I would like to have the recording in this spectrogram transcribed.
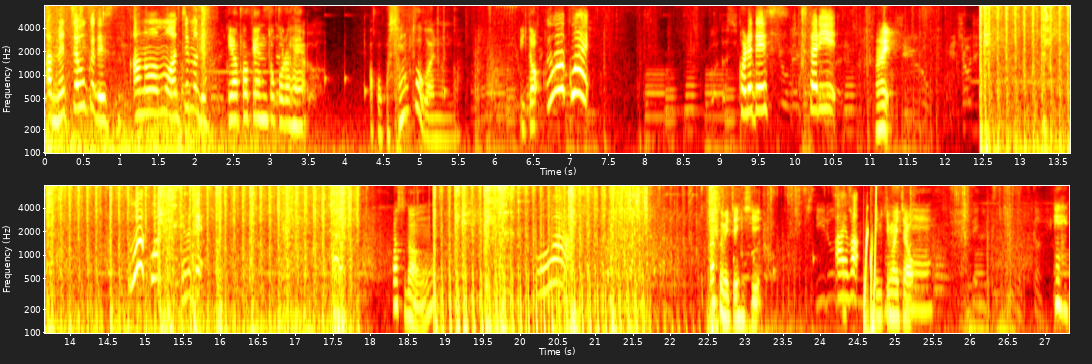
あめっちゃ奥です。あのもうあっちまで。うわティアパケんとこらへん。あここ戦闘外なんだいたー怖い。これです。二人。はい。うわ怖い。やめて。パスダウン？怖い。ラストめっちゃ必死。あやば。手に決まいちゃおう。ねえ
